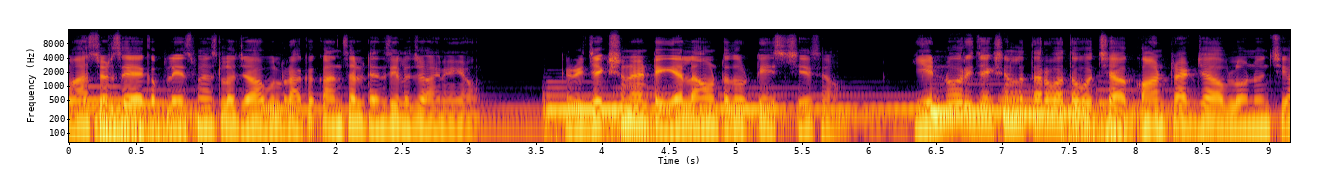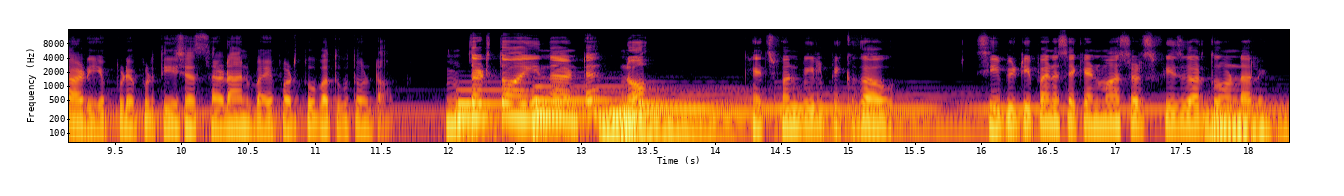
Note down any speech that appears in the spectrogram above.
మాస్టర్స్ అయ్యాక ప్లేస్మెంట్స్లో జాబులు రాక కన్సల్టెన్సీలో జాయిన్ అయ్యాం. రిజెక్షన్ అంటే ఎలా ఉంటుందో టేస్ట్ చేసాం ఎన్నో రిజెక్షన్ల తర్వాత వచ్చే ఆ కాంట్రాక్ట్ జాబ్లో నుంచి ఆడు ఎప్పుడెప్పుడు తీసేస్తాడా అని భయపడుతూ బతుకుతుంటాం. ఇంతటితో అయిందా అంటే నో. హెచ్ వన్ బీలు పిక్ కావు. సిపిటీ పైన సెకండ్ మాస్టర్స్ ఫీజు కడుతూ ఉండాలి.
